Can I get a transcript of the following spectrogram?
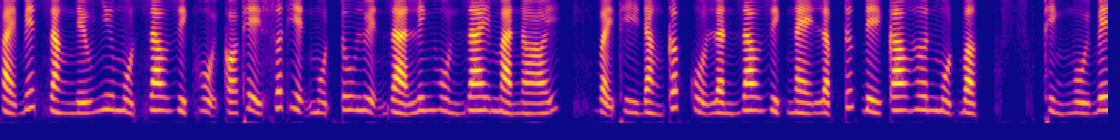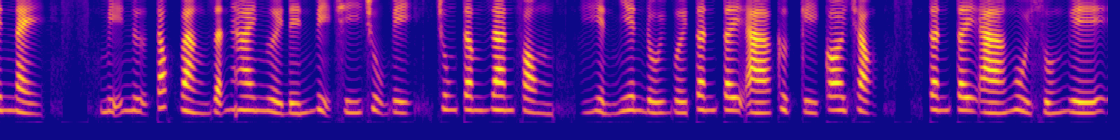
Phải biết rằng nếu như một giao dịch hội có thể xuất hiện một tu luyện giả linh hồn dai mà nói, vậy thì đẳng cấp của lần giao dịch này lập tức đề cao hơn một bậc. Thỉnh ngồi bên này. Mỹ nữ tóc vàng dẫn hai người đến vị trí chủ vị, trung tâm gian phòng. Hiển nhiên đối với Tân Tây Á cực kỳ coi trọng. Tân Tây Á ngồi xuống ghế,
